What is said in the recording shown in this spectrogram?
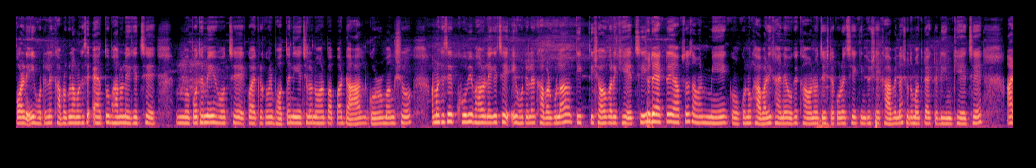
করেন, এই হোটেলের খাবারগুলো আমার কাছে এত ভালো লেগেছে। প্রথমেই হচ্ছে কয়েক রকমের ভর্তা নিয়েছিল, নোয়ার পাপা ডাল, গরুর মাংস। আমার কাছে খুবই ভালো লেগেছে এই হোটেলের খাবারগুলা। তৃপ্তি সহকারে খেয়েছি। শুধু একটাই আফসোস, আমার মেয়ে কোনো খাবারই খায় না ওকে খাওয়ানোর চেষ্টা করেছি, কিন্তু সে খাবে না। শুধুমাত্র একটা ডিম খেয়েছে। আর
